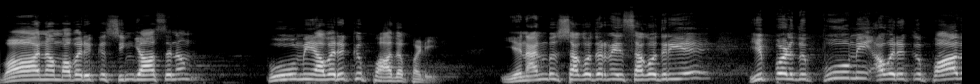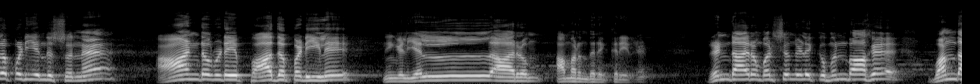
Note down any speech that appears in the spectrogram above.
வானம் அவருக்கு சிங்காசனம் பூமி அவருக்கு பாதப்படி. என் அன்பு சகோதரனை சகோதரியே இப்பொழுது பூமி அவருக்கு பாதப்படி என்று சொன்ன ஆண்டவருடைய பாதப்படியிலே நீங்கள் எல்லாரும் அமர்ந்திருக்கிறீர்கள். ரெண்டாயிரம் வருஷங்களுக்கு முன்பாக வந்த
